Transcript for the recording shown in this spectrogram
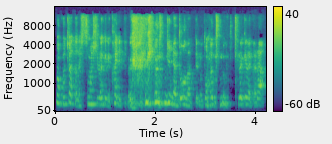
まあ、こっちはただ質問してるだけで書いてってるわけだから 基本的にはどうなってるのどうなってるのってだけだから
